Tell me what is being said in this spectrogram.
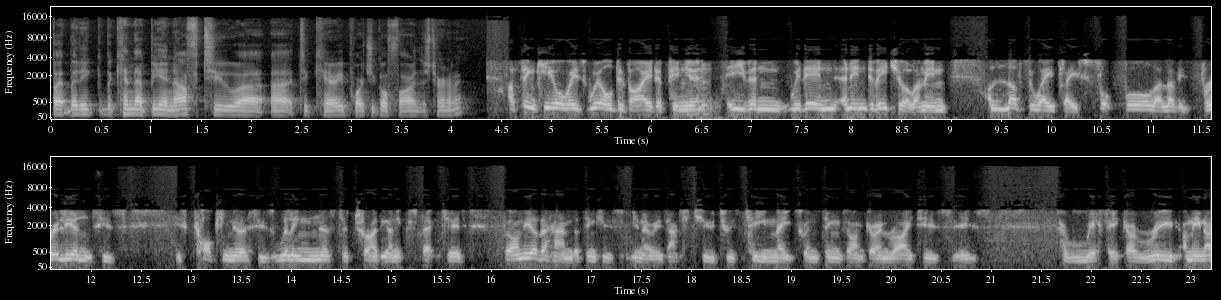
but but it, but can that be enough to uh, uh, to carry Portugal far in this tournament? I think he always will divide opinion, even within an individual. I mean, I love the way he plays football. I love his brilliance, his his cockiness, his willingness to try the unexpected. But on the other hand, I think his you know his attitude to his teammates when things aren't going right is is horrific. I really, I mean, I,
